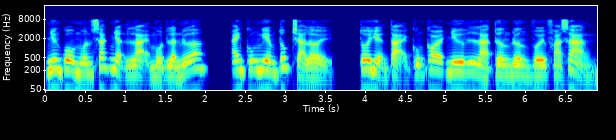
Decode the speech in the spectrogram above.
Nhưng cô muốn xác nhận lại một lần nữa, anh cũng nghiêm túc trả lời, tôi hiện tại cũng coi như là tương đương với phá sản,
